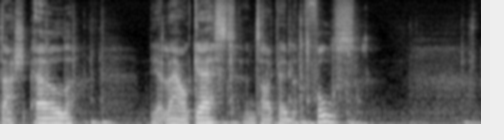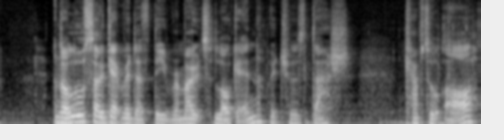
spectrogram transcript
dash L the allow guest and type in false. And I'll also get rid of the remote login, which was dash capital R,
